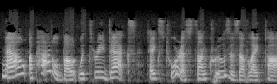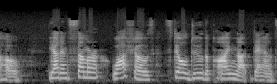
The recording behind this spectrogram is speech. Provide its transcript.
Now, a paddle boat with three decks takes tourists on cruises of Lake Tahoe. Yet in summer, Washos still do the pine nut dance,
